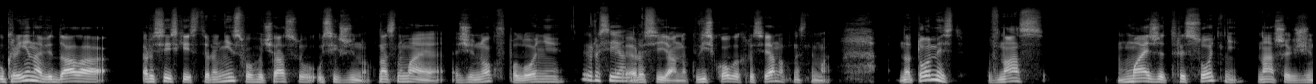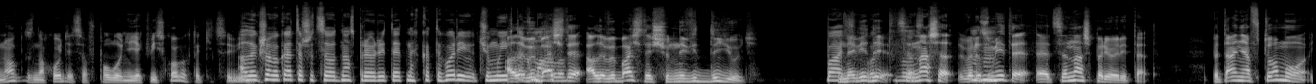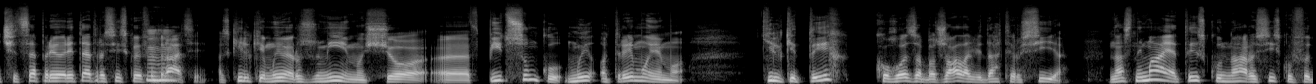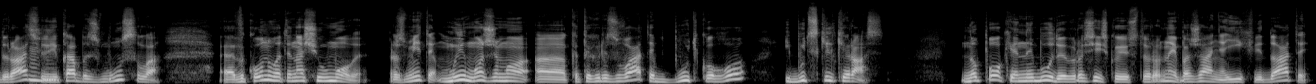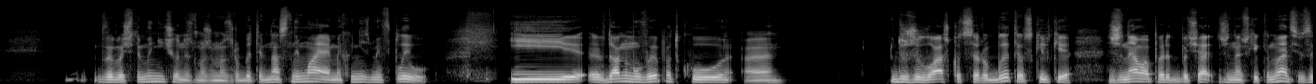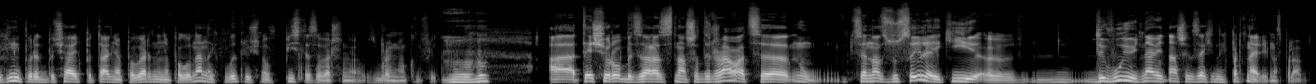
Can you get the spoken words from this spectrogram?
Україна віддала російській стороні свого часу усіх жінок. У нас немає жінок в полоні е, росіянок, військових росіянок у нас немає. Натомість в нас майже три сотні наших жінок знаходяться в полоні, як військових, так і цивільних. Але якщо ви кажете, що це одна з пріоритетних категорій, чому їх але так ви мало? бачите, але ви бачите, що не віддають. Бачу, не відда... от, Це власне. наша, ви Мгм. розумієте, е, це наш пріоритет. Питання в тому, чи це пріоритет Російської. Федерації, оскільки ми розуміємо, що е, в підсумку ми отримуємо тільки тих, кого забажала віддати Росія. У нас немає тиску на Російську Федерацію, Мгм. яка би змусила е, виконувати наші умови. Розумієте, ми можемо е, категоризувати будь-кого і будь-скільки раз. Но поки не буде в російської сторони бажання їх віддати, вибачте, ми нічого не зможемо зробити. В нас немає механізмів впливу. І е, в даному випадку е, дуже важко це робити, оскільки Женева передбачає, Женевські конвенції взагалі передбачають питання повернення полонених виключно після завершення збройного конфлікту. Угу. А те, що робить зараз наша держава, це ну це надзусилля, які е, дивують навіть наших західних партнерів насправді.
